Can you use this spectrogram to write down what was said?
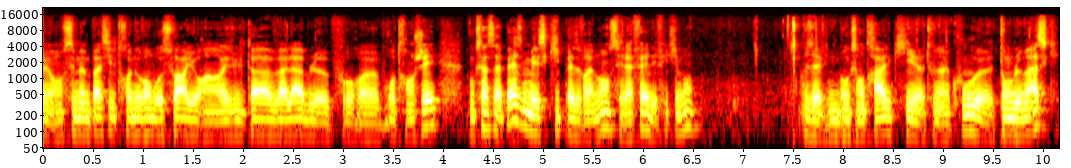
on ne sait même pas si le 3 novembre au soir il y aura un résultat valable pour, euh, pour trancher. Donc ça, ça pèse, mais ce qui pèse vraiment, c'est la Fed, effectivement. Vous avez une banque centrale qui, euh, tout d'un coup, tombe le masque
